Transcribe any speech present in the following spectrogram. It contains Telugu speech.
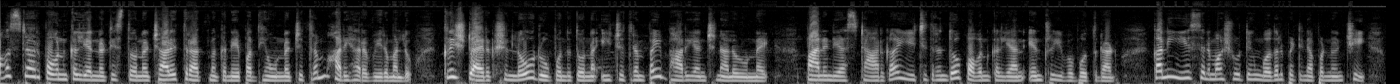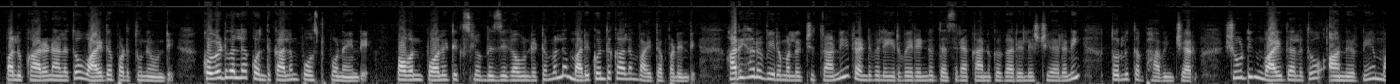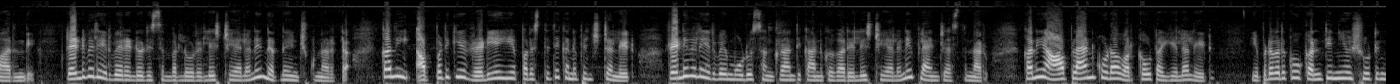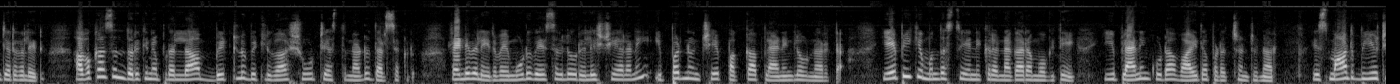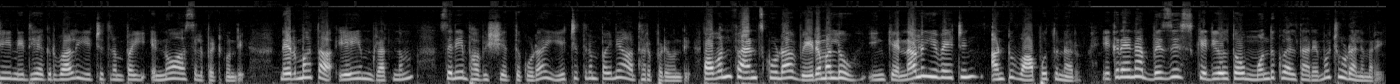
పవర్ స్టార్ పవన్ కళ్యాణ్ నటిస్తోన్న చారిత్రాత్మక నేపథ్యం ఉన్న చిత్రం హరిహర వీరమల్లు. క్రిష్ డైరెక్షన్లో రూపొందుతోన్న ఈ చిత్రంపై భారీ అంచనాలు ఉన్నాయి. పాన్ ఇండియా స్టార్గా ఈ చిత్రంతో పవన్ కళ్యాణ్ ఎంట్రీ ఇవ్వబోతున్నాడు. కానీ ఈ సినిమా షూటింగ్ మొదలుపెట్టినప్పటి నుంచి పలు కారణాలతో వాయిదా పడుతూనే ఉంది. కోవిడ్ వల్ల కొంతకాలం పోస్ట్ పోన్ అయింది. పవన్ పాలిటిక్స్లో బిజీగా ఉండటం వల్ల మరికొంతకాలం వాయిదా పడింది. హరిహర వీరమల్లు చిత్రాన్ని రెండు వేల ఇరవై రెండు దసరా కానుకగా రిలీజ్ చేయాలని తొలుత భావించారు. షూటింగ్ వాయిదాలతో ఆ నిర్ణయం మారింది. రెండు వేల ఇరవై రెండు డిసెంబర్లో రిలీజ్ చేయాలని నిర్ణయించుకున్నారట. కానీ అప్పటికి రెడీ అయ్యే పరిస్థితి కనిపించడం లేదు. రెండు వేల ఇరవై మూడు సంక్రాంతి కానుకగా రిలీజ్ చేయాలని ప్లాన్ చేస్తున్నారు. కానీ ఆ ప్లాన్ కూడా వర్కౌట్ అయ్యేలా లేదు. ఇప్పటివరకు కంటిన్యూ షూటింగ్ జరగలేదు. అవకాశం దొరికినప్పుడల్లా బిట్లు బిట్లుగా షూట్ చేస్తున్నాడు దర్శకుడు. రెండు వేల ఇరవై మూడు వేసవిలో రిలీజ్ చేయాలని ఇప్పటి నుంచే పక్కా ప్లానింగ్లో ఉన్నారట. ఏపీకి ముందస్తు ఎన్నికల నగారా మోగితే ఈ ప్లానింగ్ కూడా వాయిదా పడొచ్చు అంటున్నారు ఈ స్మార్ట్ బ్యూటీ నిధి అగర్వాల్ ఈ చిత్రంపై ఎన్నో ఆశలు పెట్టుకుంది. నిర్మాత ఏఎం రత్నం సినీ భవిష్యత్తు కూడా ఈ చిత్రంపైనే ఆధారపడి ఉంది. పవన్ ఫ్యాన్స్ కూడా వీరమల్లు ఇంకెన్నాళ్ళు ఈ వెయిటింగ్ అంటూ వాపోతున్నారు. ఇకనైనా బిజీ స్కెడ్యూల్తో ముందుకు వెళ్తారేమో చూడాలి మరి.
